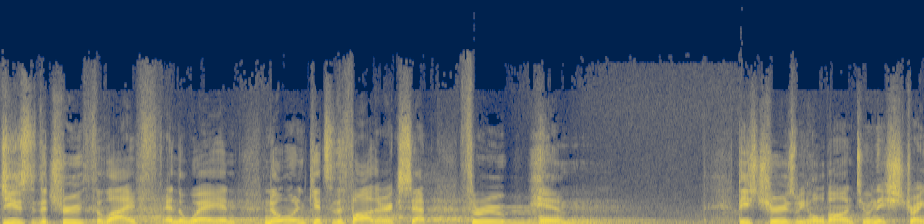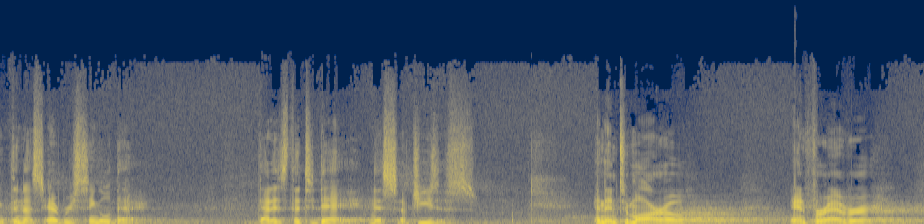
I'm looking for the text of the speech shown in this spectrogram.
Jesus is the truth, the life, and the way, and no one gets to the Father except through Him. These truths we hold on to, and they strengthen us every single day. That is the todayness of Jesus. And then tomorrow and forever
